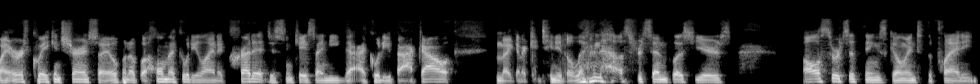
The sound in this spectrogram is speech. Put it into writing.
my earthquake insurance? Should I open up a home equity line of credit just in case I need the equity back out? Am I going to continue to live in the house for 10 plus years? All sorts of things go into the planning.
